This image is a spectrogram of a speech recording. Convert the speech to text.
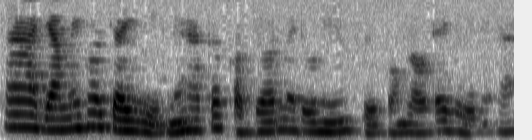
ถ้ายังไม่เข้าใจอีกนะคะ ก็กลับย้อนมาดูในหนังสือของเราได้เลยนะคะ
